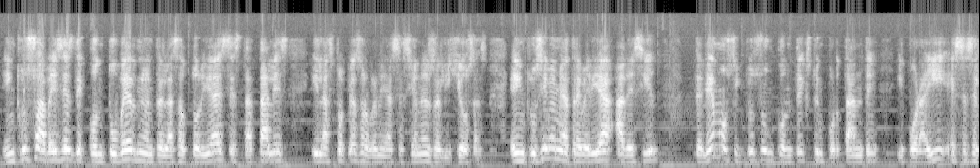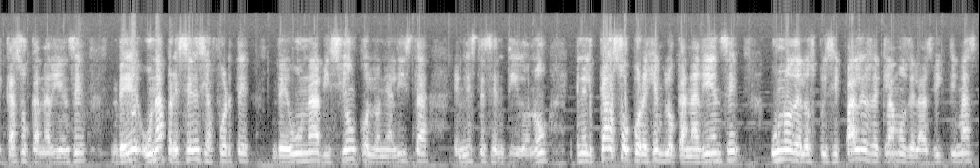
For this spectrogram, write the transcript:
incluso a veces de contubernio entre las autoridades estatales y las propias organizaciones religiosas. E inclusive me atrevería a decir, tenemos incluso un contexto importante, y por ahí ese es el caso canadiense, de una presencia fuerte de una visión colonialista en este sentido, ¿no? En el caso, por ejemplo, canadiense, uno de los principales reclamos de las víctimas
